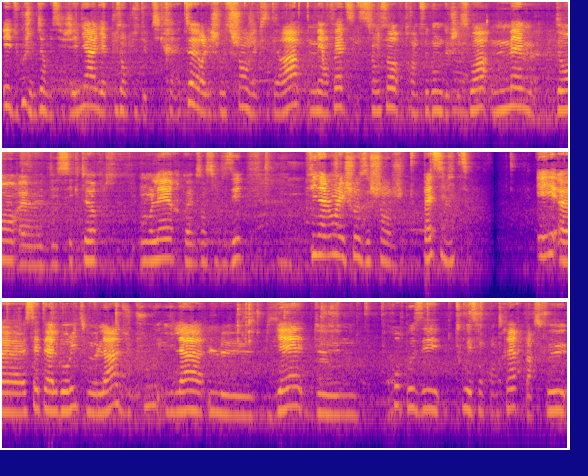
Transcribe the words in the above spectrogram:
Et du coup, je vais me dire, mais c'est génial, il y a de plus en plus de petits créateurs, les choses changent, etc. Mais en fait, si on sort 30 secondes de chez soi, même dans euh, des secteurs qui ont l'air quand même sensibilisés, finalement, les choses changent pas si vite. Et euh, cet algorithme-là, du coup, il a le biais de nous proposer tout et son contraire parce que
